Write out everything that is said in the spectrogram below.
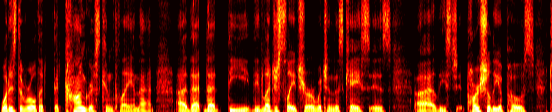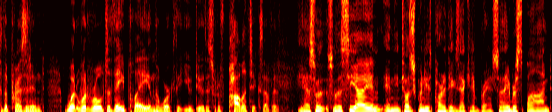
What is the role that, that Congress can play in that? Uh, that that the the legislature, which in this case is uh, at least partially opposed to the president, what what role do they play in the work that you do? The sort of politics of it. Yeah. So so the CIA and, and the Intelligence Committee is part of the executive branch, so they respond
